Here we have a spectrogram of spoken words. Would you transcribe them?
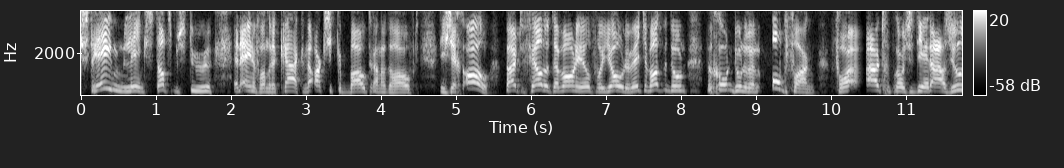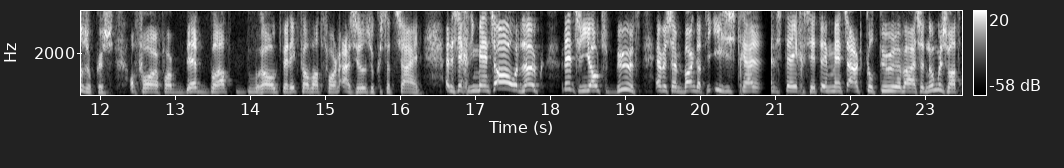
extreem links stadsbestuur en een of andere krakende actiekabouter aan het hoofd. Die zegt, oh, buiten velden, daar wonen heel veel joden. Weet je wat we doen? We doen er een opvang voor uitgeprocedeerde asielzoekers. Of voor, voor bedbrood, weet ik veel wat voor een asielzoekers dat zijn. En dan zeggen die mensen, oh wat leuk, dit is een Joodse buurt. En we zijn bang dat die ISIS-strijders tegen zitten en mensen uit culturen waar ze, noem eens wat,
